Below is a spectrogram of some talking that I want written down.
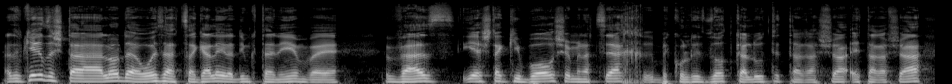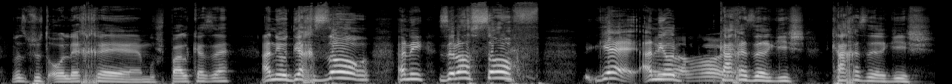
אתה מכיר את זה שאתה, לא יודע, רואה איזה הצגה לילדים קטנים, ו... ואז יש את הגיבור שמנצח בכל זאת קלות את הרשע, את הרשע, וזה פשוט הולך אה, מושפל כזה. אני עוד אחזור! אני, זה לא הסוף! yeah, אני עוד... ככה זה הרגיש, ככה זה הרגיש.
